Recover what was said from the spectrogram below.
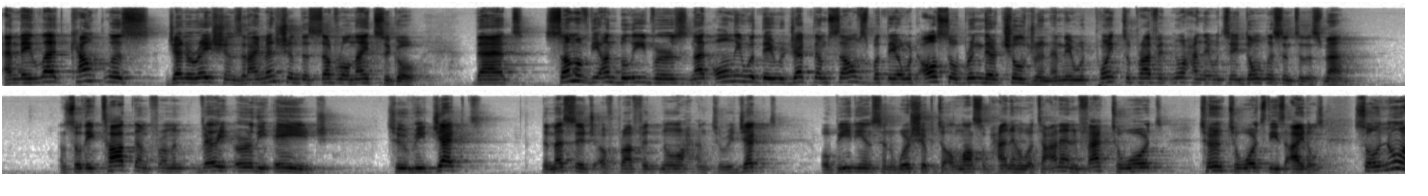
And they led countless generations. And I mentioned this several nights ago that some of the unbelievers, not only would they reject themselves, but they would also bring their children and they would point to Prophet Nuh and they would say, Don't listen to this man. And so they taught them from a very early age to reject the message of Prophet Nuh and to reject obedience and worship to Allah subhanahu wa ta'ala, and in fact, towards, turn towards these idols. So Nuh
